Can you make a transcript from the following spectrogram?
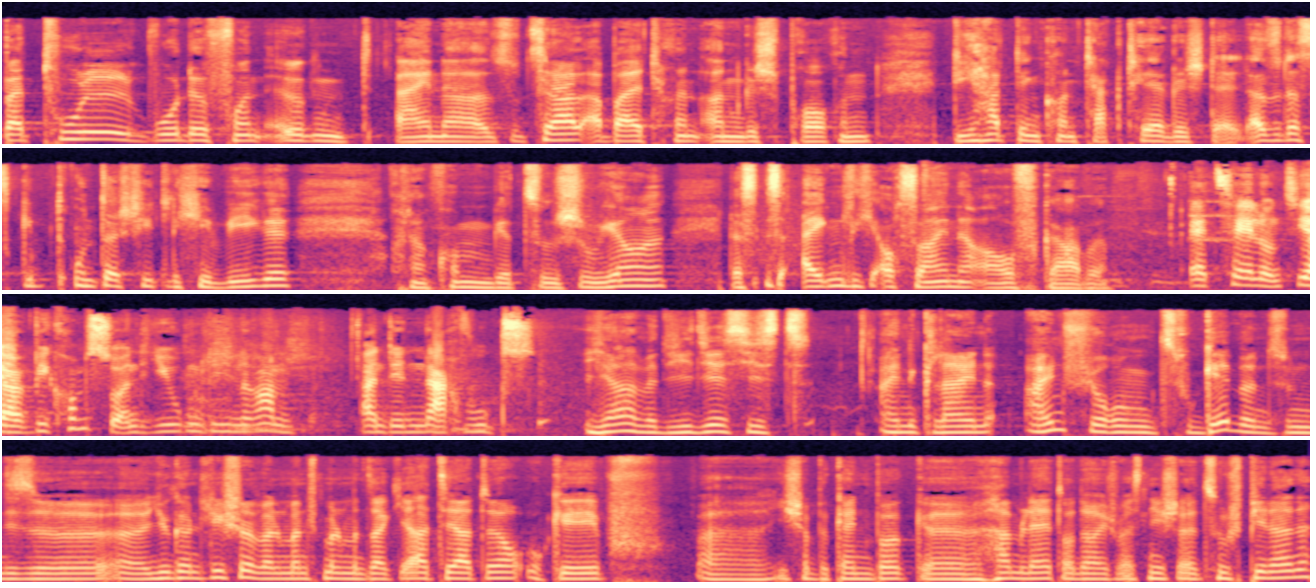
Batul wurde von irgendeiner Sozialarbeiterin angesprochen. Die hat den Kontakt hergestellt. Also das gibt unterschiedliche Wege. Und dann kommen wir zu Julien. Das ist eigentlich auch seine Aufgabe. Erzähl uns, ja, wie kommst du an die Jugendlichen ran, an den Nachwuchs? Ja, aber die Idee ist, eine kleine Einführung zu geben zu diese äh, Jugendliche, weil manchmal man sagt, ja, Theater, okay, pff, äh, ich habe keinen Bock, äh, Hamlet oder ich weiß nicht, äh, zu spielen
